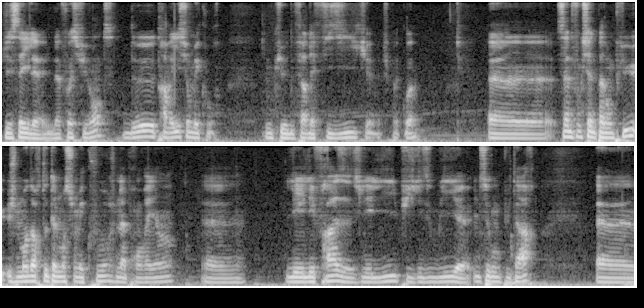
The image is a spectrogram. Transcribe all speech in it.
j'essaye la, la fois suivante de travailler sur mes cours. Donc, de faire de la physique, je sais pas quoi. Ça ne fonctionne pas non plus, je m'endors totalement sur mes cours, je n'apprends rien. Les, les phrases, je les lis, puis je les oublie une seconde plus tard. Euh,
